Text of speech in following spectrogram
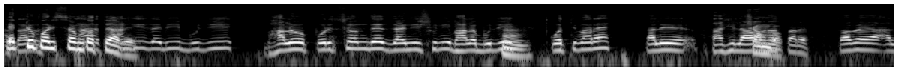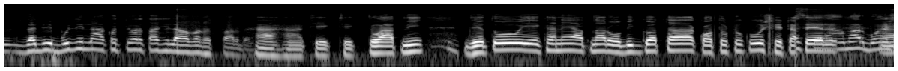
একটু পরিশ্রম হ্যাঁ, করতে হবে। যদি বুঝি ভালো পরিশ্রম দিয়ে জানি শুনি ভালো বুঝি হ্যাঁ। করতে পারে তাহলে চাষি লাভ পারে। তবে যদি বুঝি না করতে পারে চাষি লাভবান হতে পারবে হ্যাঁ হ্যাঁ ঠিক ঠিক। তো আপনি যেহেতু এখানে আপনার অভিজ্ঞতা কতটুকু সেটা আমার বয়স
